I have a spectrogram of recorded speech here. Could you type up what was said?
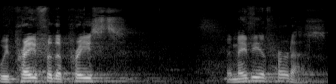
We pray for the priests that maybe have hurt us.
